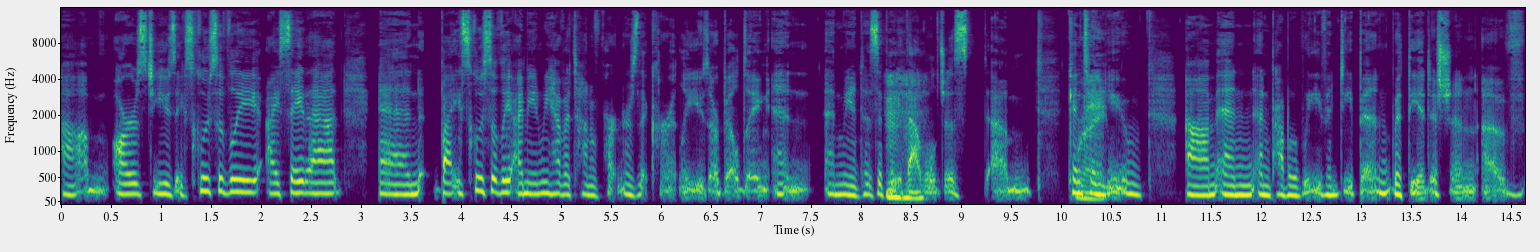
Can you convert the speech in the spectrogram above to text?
um, ours to use exclusively. I say that, and by exclusively, I mean we have a ton of partners that currently use our building, and and we anticipate that Mhm. will just um, continue um, and and probably even deepen with the addition of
